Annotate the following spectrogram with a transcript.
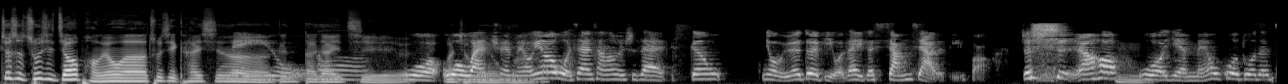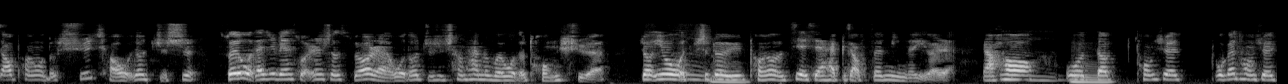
就是出去交朋友啊，出去开心啊跟大家一起、我我完完全没有，因为我现在相当于是在跟纽约对比，我在一个乡下的地方，就是然后嗯。我也没有过多的交朋友的需求，我就只是，所以我在这边所认识的所有人，我都只是称他们为我的同学，就因为我是对于嗯。朋友的界限还比较分明的一个人，然后嗯。我的同学，我跟同学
